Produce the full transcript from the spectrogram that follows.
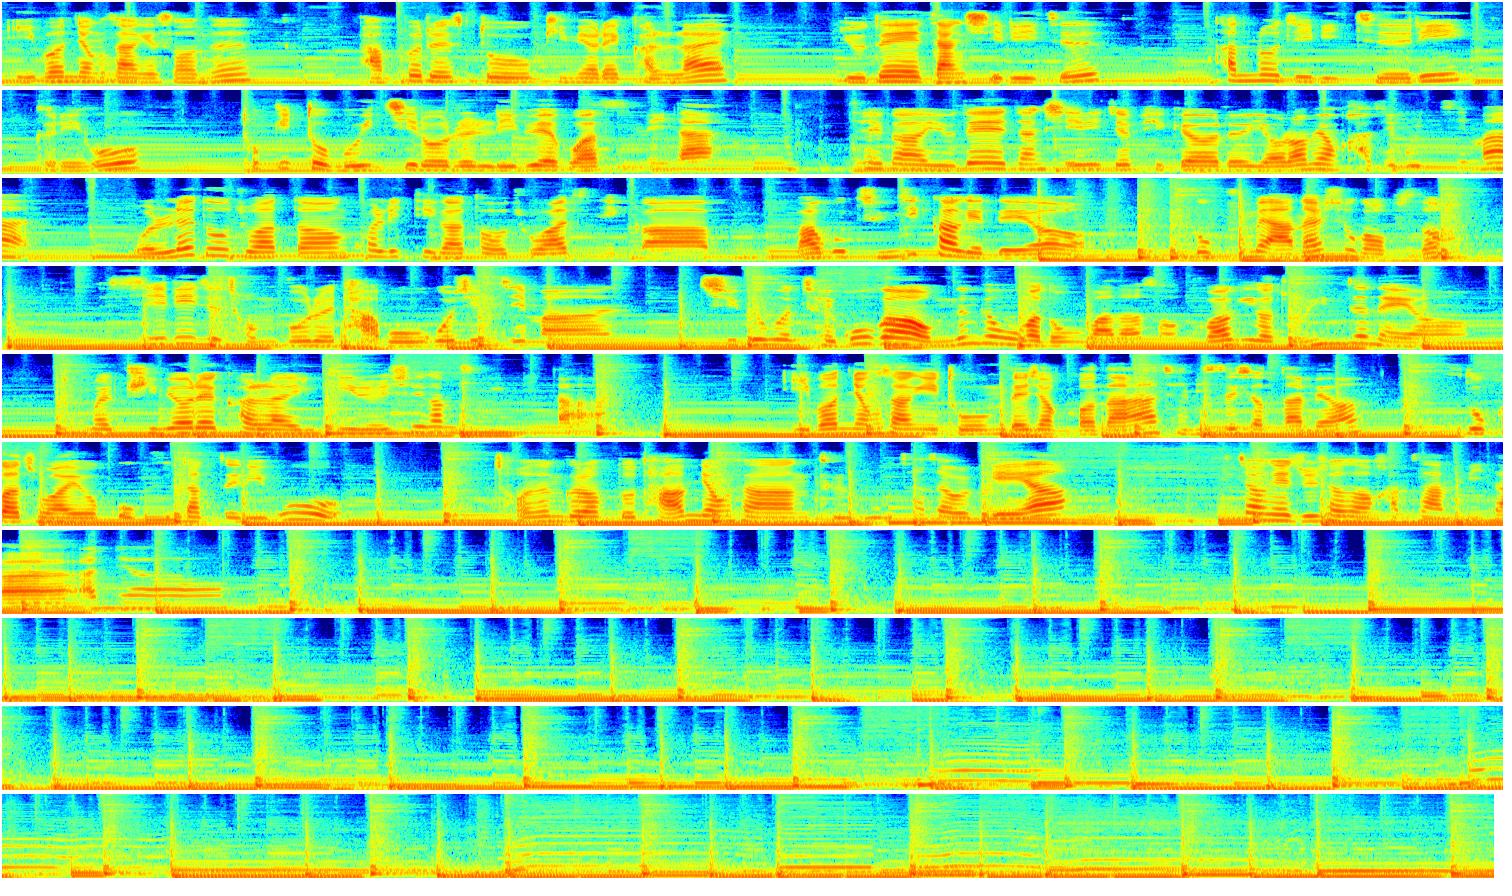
이번 영상에서는 반프레스토 김열의 칼날, 유대회장 시리즈, 칸로지 미츠리, 그리고 토키토 무이치로를 리뷰해 보았습니다. 제가 유대회장 시리즈 피규어를 여러 명 가지고 있지만 원래도 좋았던 퀄리티가 더 좋아지니까 마구 증식하게 돼요. 이거 구매 안 할 수가 없어. 시리즈 전부를 다 모으고 싶지만 지금은 재고가 없는 경우가 너무 많아서 구하기가 좀 힘드네요. 정말 귀멸의 칼라 인기를 실감 중입니다. 이번 영상이 도움되셨거나 재밌으셨다면 구독과 좋아요 꼭 부탁드리고 저는 그럼 또 다음 영상 들고 찾아올게요. 시청해주셔서 감사합니다. 안녕.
